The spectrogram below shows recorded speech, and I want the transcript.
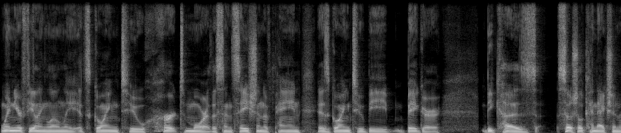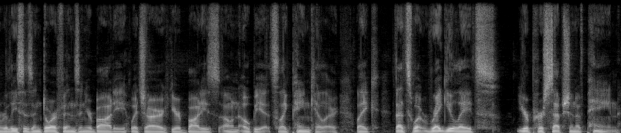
when you're feeling lonely, it's going to hurt more. The sensation of pain is going to be bigger because social connection releases endorphins in your body, which are your body's own opiates, like painkiller. Like that's what regulates your perception of pain.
